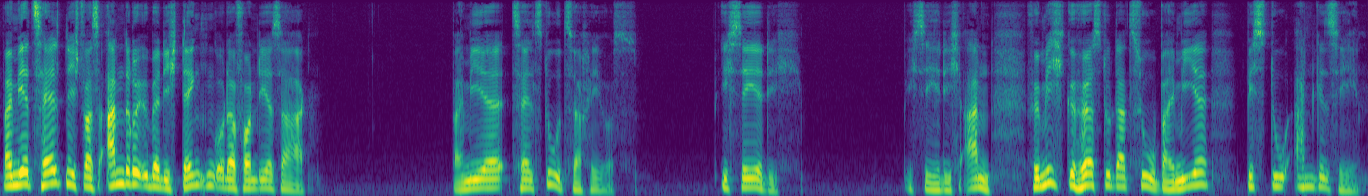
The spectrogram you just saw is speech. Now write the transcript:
Bei mir zählt nicht, was andere über dich denken oder von dir sagen. Bei mir zählst du, Zachäus. Ich sehe dich. Ich sehe dich an. Für mich gehörst du dazu. Bei mir bist du angesehen.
